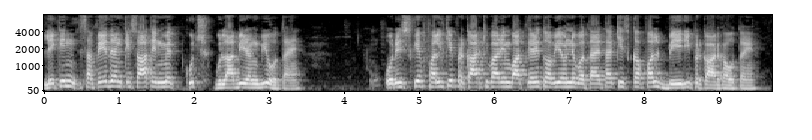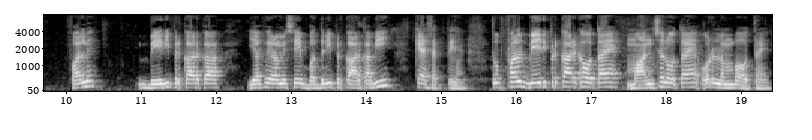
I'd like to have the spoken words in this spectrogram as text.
लेकिन सफ़ेद रंग के साथ इनमें कुछ गुलाबी रंग भी होता है। और इसके फल के प्रकार के बारे में बात करें तो अभी हमने बताया था कि इसका फल बेरी प्रकार का होता है। फल बेरी प्रकार का या फिर हम इसे बदरी प्रकार का भी कह सकते हैं। तो फल बेरी प्रकार का होता है, मांसल होता है और लंबा होता है।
